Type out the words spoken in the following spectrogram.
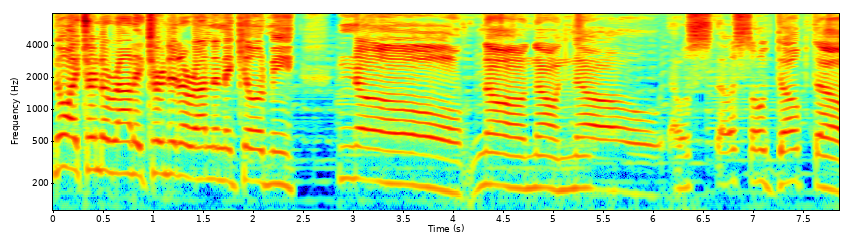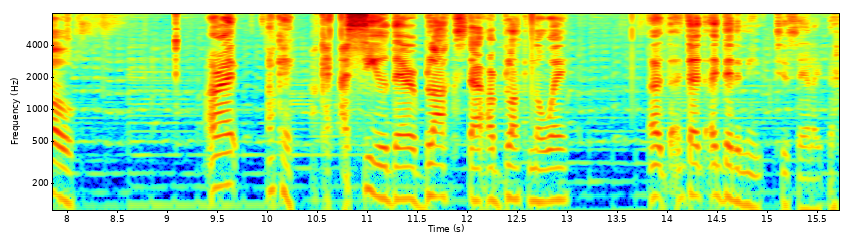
No, I turned around. I turned it around and it killed me. No. No, no, no. That was that was so dope though. Alright. Okay, okay. I see you there. Blocks that are blocking the way. Uh, that, I didn't mean to say like that.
